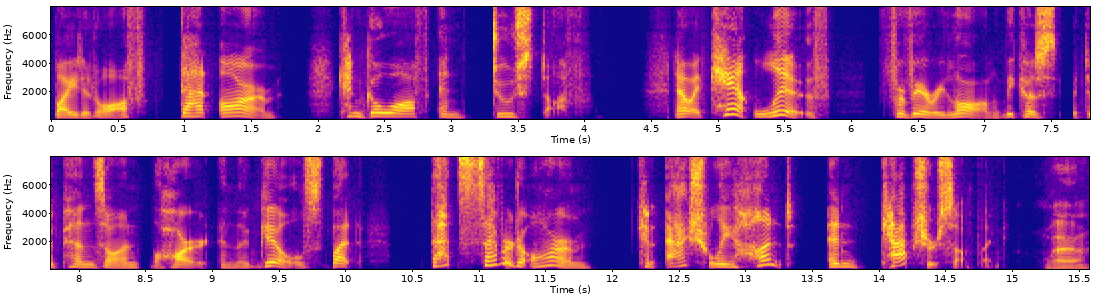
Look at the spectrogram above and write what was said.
bite it off, that arm can go off and do stuff. Now, it can't live for very long because it depends on the heart and the gills, but that severed arm can actually hunt and capture something. Wow.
